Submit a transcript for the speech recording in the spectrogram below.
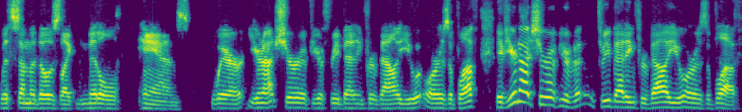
with some of those like middle hands where you're not sure if you're three betting for value or as a bluff. If you're not sure if you're three betting for value or as a bluff,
